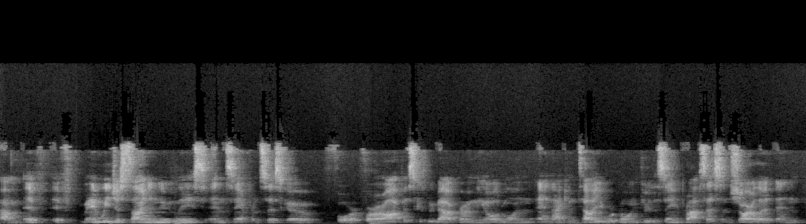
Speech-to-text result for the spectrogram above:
Um, if if and we just signed a new lease in San Francisco for, for our office because we've outgrown the old one. And I can tell you, we're going through the same process in Charlotte, and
